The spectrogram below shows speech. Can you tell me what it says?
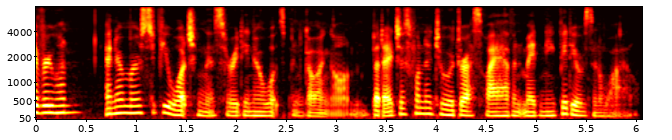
Everyone! I know most of you watching this already know what's been going on, but I just wanted to address why I haven't made any videos in a while.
